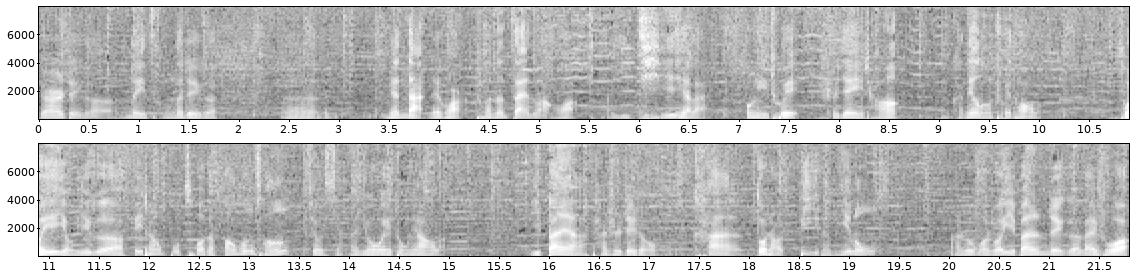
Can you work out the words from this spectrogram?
边这个内层的这个呃棉胆这块儿穿的再暖和，一骑起来风一吹，时间一长。它肯定能吹透了，所以有一个非常不错的防风层就显得尤为重要了。一般呀，它是这种看多少 D 的尼龙啊。如果说一般这个来说，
